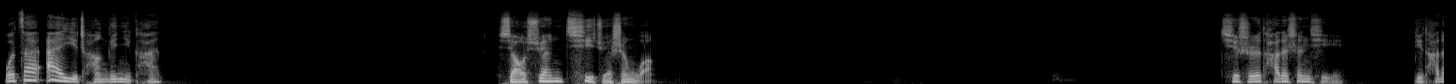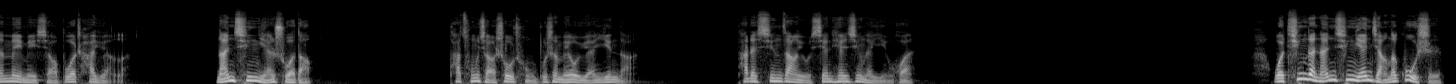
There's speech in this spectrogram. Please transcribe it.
我再爱一场给你看。小轩气绝身亡。其实他的身体比他的妹妹小波差远了。男青年说道：“他从小受宠不是没有原因的，他的心脏有先天性的隐患。”我听着男青年讲的故事，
